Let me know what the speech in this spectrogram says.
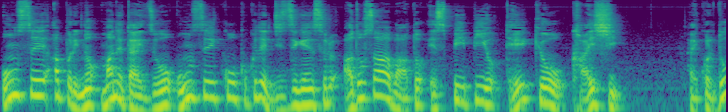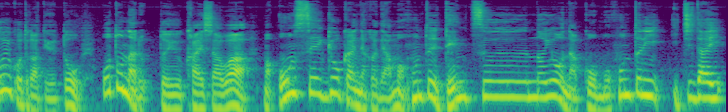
音声アプリのマネタイズを音声広告で実現するアドサーバーと SPP を提供開始。はい、これどういうことかというとオトナルという会社は、まあ、音声業界の中ではもう本当に電通のようなこうもう本当に一大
